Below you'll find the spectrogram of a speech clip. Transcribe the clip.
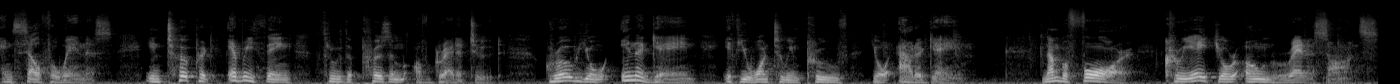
and self awareness. Interpret everything through the prism of gratitude. Grow your inner game if you want to improve your outer game. Number four, create your own renaissance.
